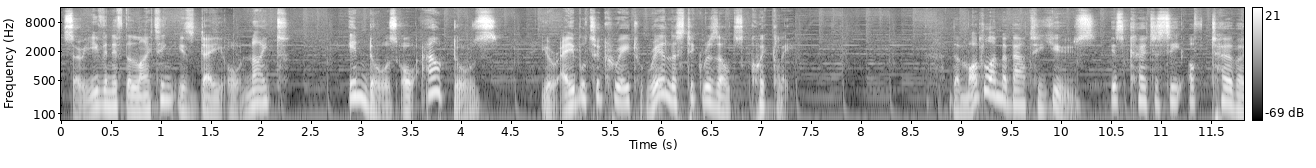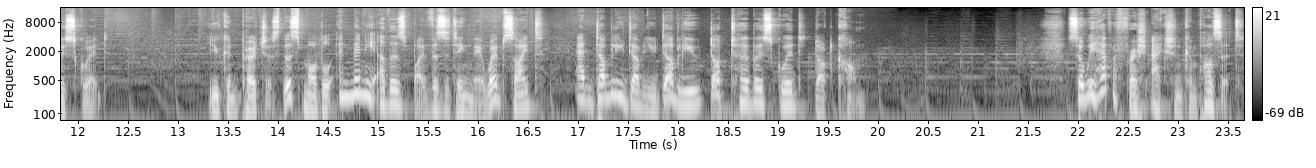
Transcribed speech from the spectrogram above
So even if the lighting is day or night, indoors or outdoors, you're able to create realistic results quickly. The model I'm about to use is courtesy of TurboSquid. You can purchase this model and many others by visiting their website at www.turbosquid.com. So we have a fresh action composite,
